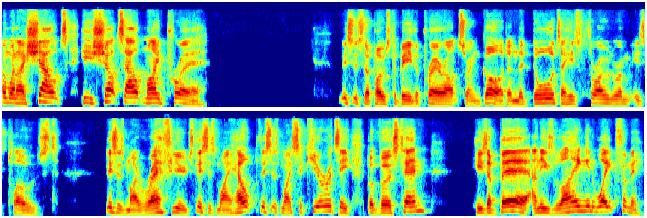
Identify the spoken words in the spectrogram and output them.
and when I shout, he shuts out my prayer. This is supposed to be the prayer answering God, and the door to his throne room is closed. This is my refuge. This is my help. This is my security. But verse 10 He's a bear and he's lying in wait for me.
